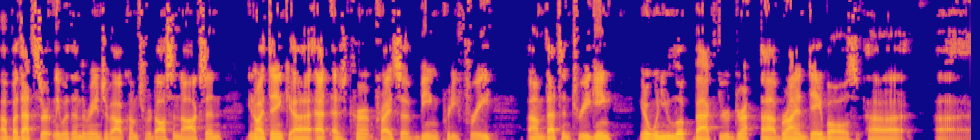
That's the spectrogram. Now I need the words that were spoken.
uh, but that's certainly within the range of outcomes for Dawson Knox. And, you know, I think, uh, at, at his current price of being pretty free, um, that's intriguing. You know, when you look back through, uh, Brian Daboll's, uh, uh,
